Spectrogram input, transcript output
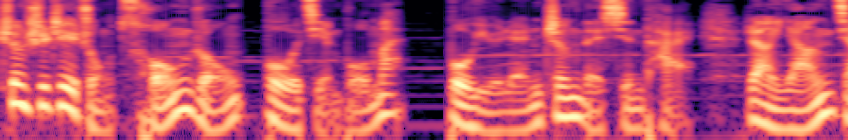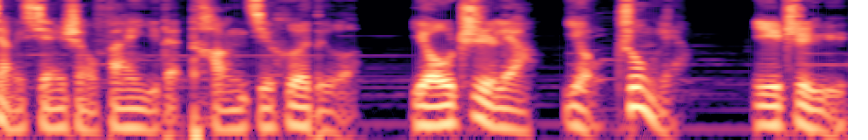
正是这种从容、不紧不慢、不与人争的心态，让杨绛先生翻译的《堂吉诃德》有质量、有重量，以至于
